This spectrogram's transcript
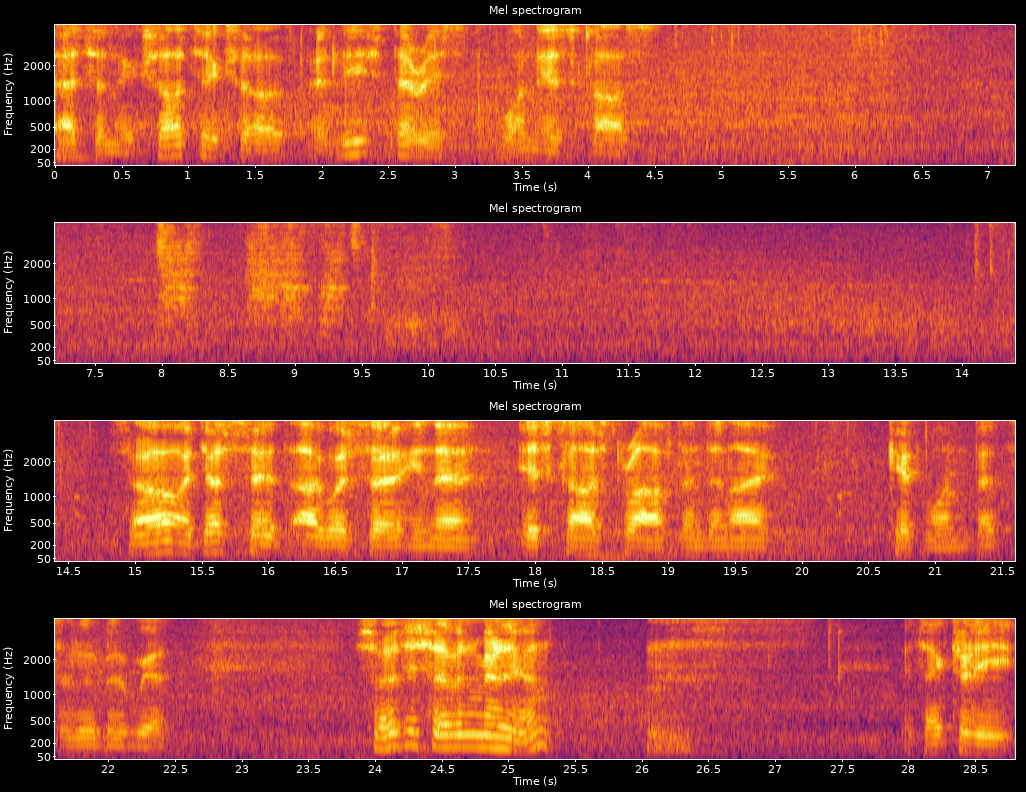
That's an exotic, so at least there is one S-Class. So I just said I was uh, in a S-Class draft and then I get one. That's a little bit weird. 37 million. it's actually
